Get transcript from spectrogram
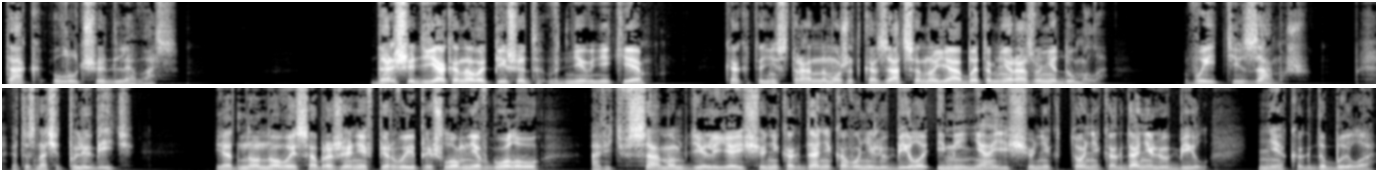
Так лучше для вас. Дальше Дьяконова пишет в дневнике: как это ни странно может казаться, но я об этом ни разу не думала. Выйти замуж это значит полюбить. И одно новое соображение впервые пришло мне в голову: а ведь в самом деле я еще никогда никого не любила, и меня еще никто никогда не любил. Некогда было.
